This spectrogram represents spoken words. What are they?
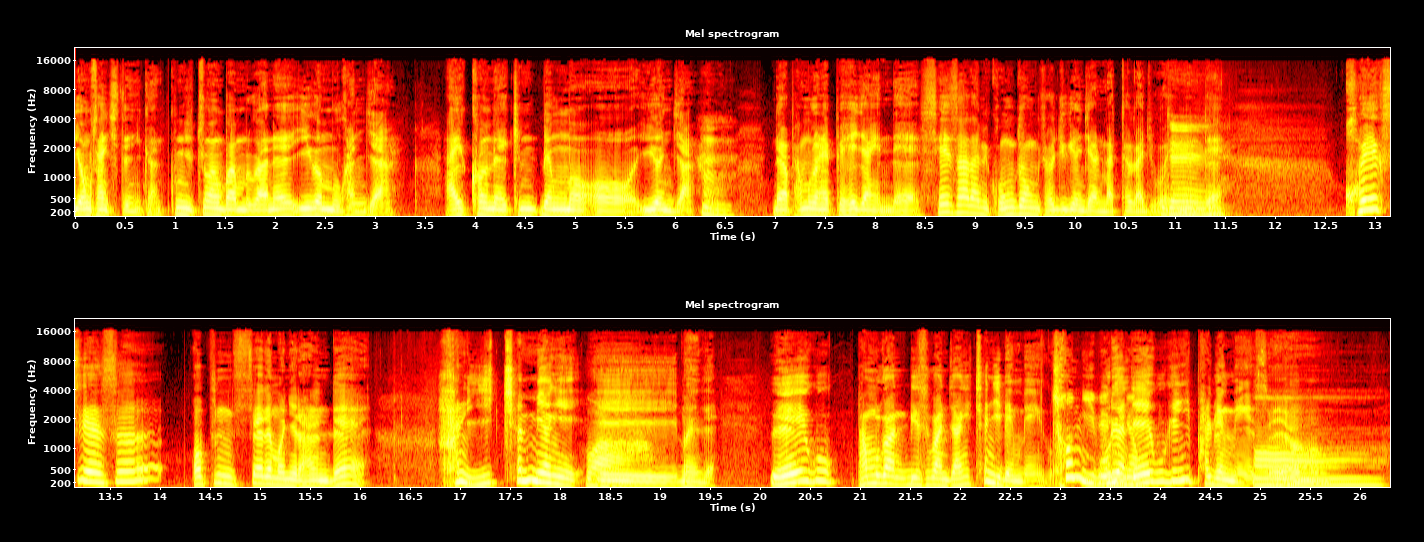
용산시대니까 국립중앙박물관에 이건무 관장, 아이콤의 김병모 어, 위원장, 음. 내가 박물관 협회 회장인데 세 사람이 공동 조직위원장을 맡아가지고 네. 했는데 코엑스에서 오픈 세레머니를 하는데 한 2천 명이 뭐인데 외국 박물관 미술관장이 1,200명이고 1200명. 우리가 내국인이 800명이었어요. 어.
